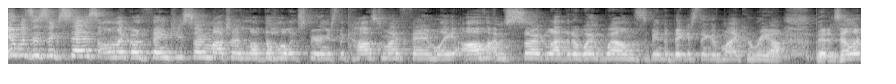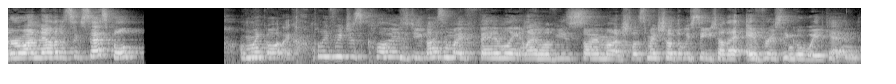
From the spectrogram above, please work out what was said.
It was a success! Oh my god, thank you so much. I love the whole experience, the cast, my family. Oh, I'm so glad that it went well and this has been the biggest thing of my career. Better tell everyone now that it's successful. Oh my god, I can't believe we just closed. You guys are my family and I love you so much. Let's make sure that we see each other every single weekend.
